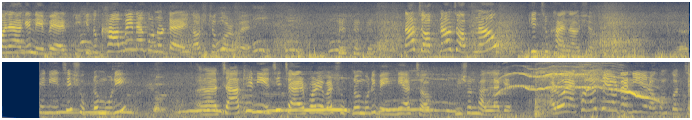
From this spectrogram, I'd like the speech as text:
মানে আগে নেবে আর কি, কিন্তু খাবে না কোনোটাই, নষ্ট করবে। না চপ নাও চপ নাও কিছু খায় না ওইসব। খেয়ে নিয়েছি শুকনো মুড়ি চা খেয়ে নিয়েছি, চায়ের পর এবার শুকনো মুড়ি, বেগনি আর চপ, ভীষণ ভালো লাগে। আর ও এখনও সে ওটা নিয়ে করছে।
